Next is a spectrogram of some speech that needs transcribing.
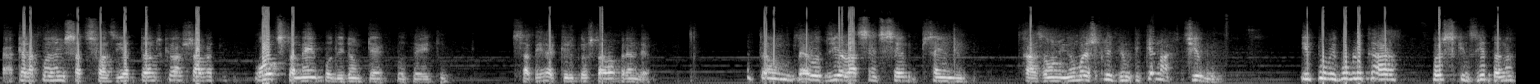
Aquela coisa me satisfazia tanto que eu achava que Outros também poderiam ter feito saber aquilo que eu estava aprendendo. Então, um belo dia lá, sem, sem razão nenhuma, eu escrevi um pequeno artigo e publicaram. Foi esquisita, né?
